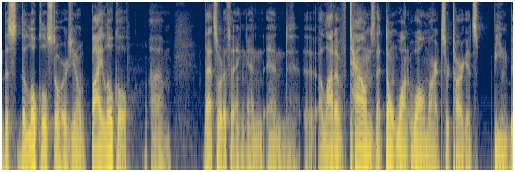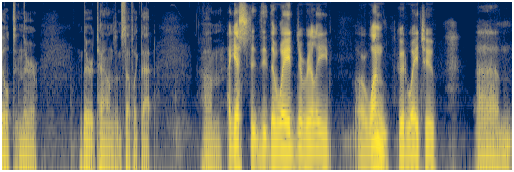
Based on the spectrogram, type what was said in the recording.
the the local stores you know buy local um, that sort of thing. And and uh, a lot of towns that don't want walmarts or targets being built in their their towns and stuff like that. Um, I guess the, the, the way to really, or one good way to, um,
